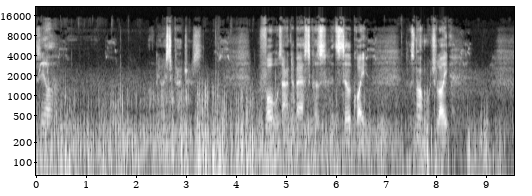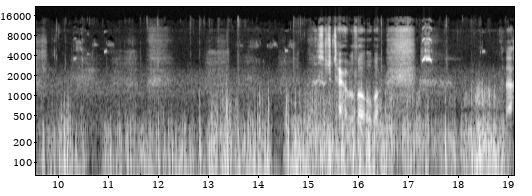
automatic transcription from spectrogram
See all on the oyster catchers. Photos aren't the best because it's still quite, there's not much light. Such a terrible photo, but look at that.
